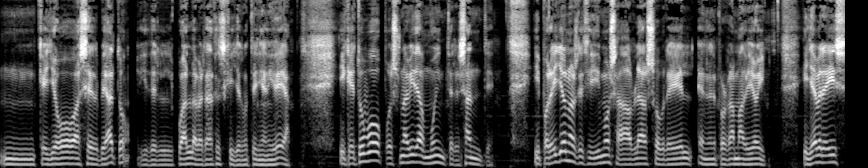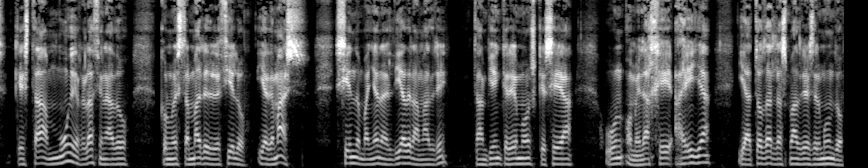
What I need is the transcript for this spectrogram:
mm, que llegó a ser beato y del cual la verdad es que yo no tenía ni idea. Y que tuvo pues una vida muy interesante. Y por ello nos decidimos a hablar sobre él en el programa de hoy. Y ya veréis que está muy relacionado con nuestra Madre del Cielo. Y además siendo mañana el Día de la Madre también queremos que sea un homenaje a ella y a todas las madres del mundo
